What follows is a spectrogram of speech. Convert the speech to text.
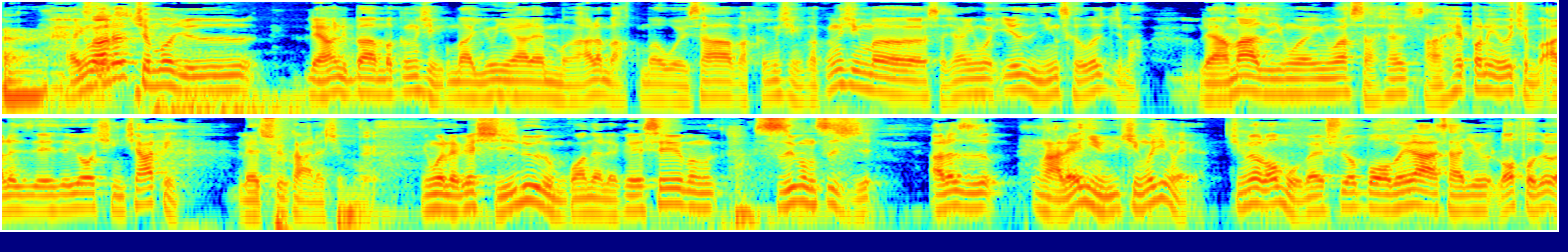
嗯，啊，因为阿拉节目就是两个礼拜没更新，葛末有人也来问阿拉嘛，葛末为啥勿更新？勿更新嘛，实际上因为一是人凑勿齐嘛，两嘛是因为因为上海上海本来有节目，阿拉是一直邀请嘉宾来参加阿拉节目对，因为辣盖前一段辰光呢，辣盖三月份、四月份之前。阿拉是外来人员进勿进来个，进来老麻烦，需要报备啊啥就老复杂个。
